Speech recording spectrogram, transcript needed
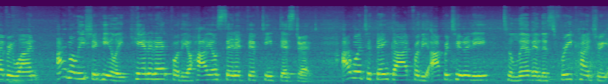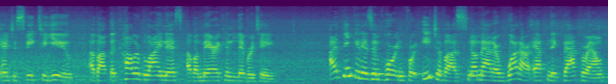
Everyone. I'm Alicia Healy, candidate for the Ohio Senate 15th District. I want to thank God for the opportunity to live in this free country and to speak to you about the colorblindness of American liberty. I think it is important for each of us, no matter what our ethnic background,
